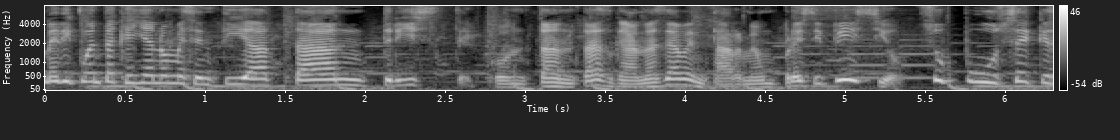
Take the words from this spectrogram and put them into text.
me di cuenta que ya no me sentía tan triste, con tantas ganas de aventarme a un precipicio. Supuse que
